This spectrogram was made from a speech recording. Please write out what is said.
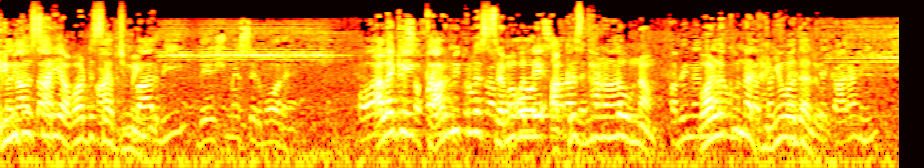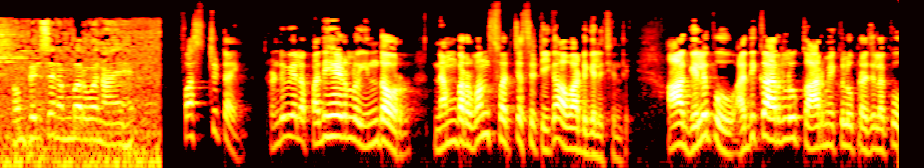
ఎనిమిదోసారి అవార్డు సాధ్యమైంది. అలాగే కార్మికుల శ్రమ వల్లే అగ్రస్థానంలో ఉన్నాం. వాళ్ళకు నా ధన్యవాదాలు. ఫస్ట్ టైం రెండు వేల పదిహేడులో ఇందోర్ నెంబర్ వన్ స్వచ్ఛ సిటీగా అవార్డు గెలిచింది. ఆ గెలుపు అధికారులు కార్మికులు ప్రజలకు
